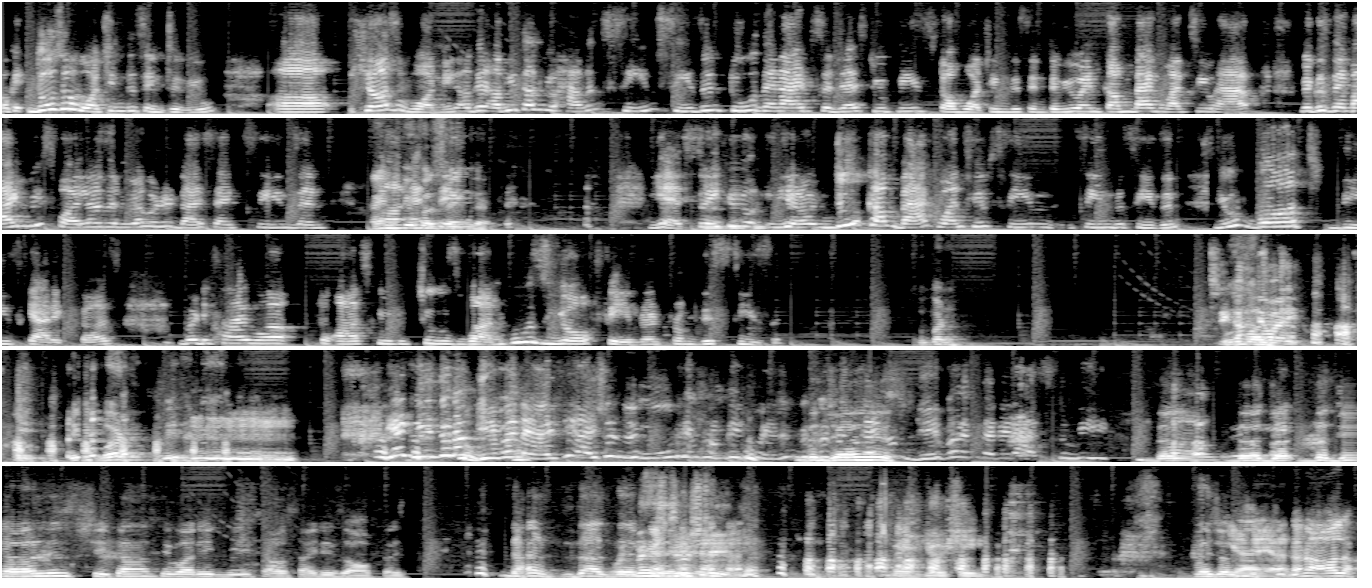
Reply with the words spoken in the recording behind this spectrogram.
Okay, those who are watching this interview, uh, here's a warning. Again, Abhita, if you haven't seen season two, then I'd suggest you please stop watching this interview and come back once you have, because there might be spoilers and we are going to dissect scenes and. Uh, Thank uh, you and for saying that. yes so if you you know do come back once you've seen seen the season you've watched these characters but if i were to ask you to choose one who's your favorite from this season Super. But we, yeah, he's not given. I think I should remove him from the equation because the journalist, it's kind given that it has to be. The, uh, the, the, the journalist Shrikant Tiwari meets outside his office. That's that's their Mesh Joshi. Mesh Joshi. yeah, yeah. No, no. All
